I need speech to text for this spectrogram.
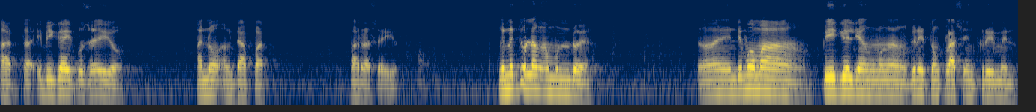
at uh, ibigay ko sa iyo ano ang dapat para sa iyo ganito lang ang mundo eh Ah, hindi mo mapigil yung mga ganitong klaseng krimen.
